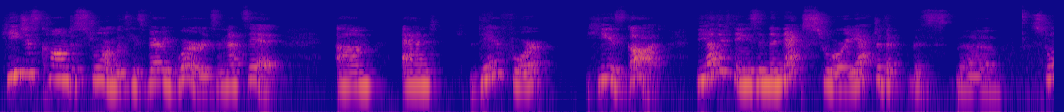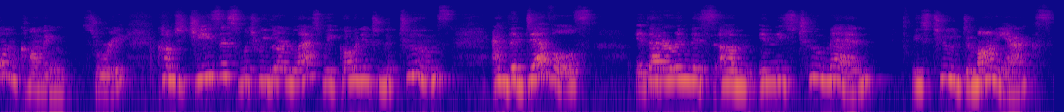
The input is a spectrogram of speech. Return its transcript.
He just calmed a storm with his very words, and that's it. Um, and therefore, he is God. The other thing is in the next story, after the, the, the storm calming story, comes Jesus, which we learned last week, going into the tombs, and the devils that are in this um, in these two men, these two demoniacs,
